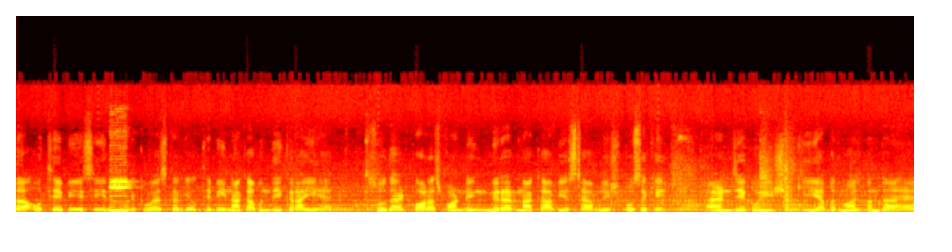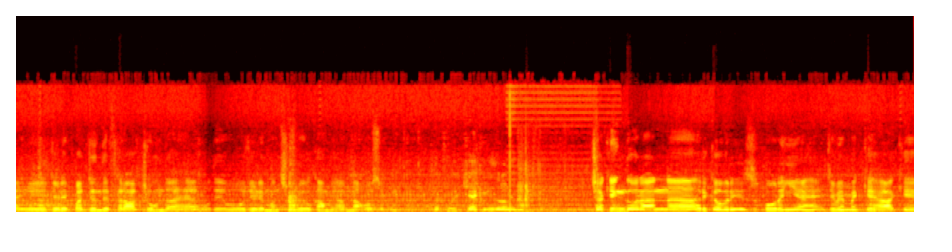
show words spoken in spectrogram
ਤਾਂ ਉੱਥੇ ਵੀ ਅਸੀਂ ਇਹਨਾਂ ਨੂੰ ਰਿਕੁਐਸਟ ਕਰਕੇ ਉੱਥੇ ਵੀ ਨਾਕਾਬੰਦੀ ਕਰਾਈ ਹੈ ਸੋ ਦੈਟ ਕੋਰਸਪੋਂਡਿੰਗ ਮਿਰਰ ਨਾਕਾ ਵੀ ਐਸਟੈਬਲਿਸ਼ ਹੋ ਸਕੇ। ਐਂਡ ਜੇ ਕੋਈ ਸ਼ੱਕੀ ਜਾਂ ਬਦਮਾਸ਼ ਬੰਦਾ ਹੈ ਇਹ ਜਿਹੜੇ ਭੱਜਣ ਦੇ ਫਿਰਾਕ ਚ ਹੁੰਦਾ ਹੈ ਉਹਦੇ ਉਹ ਜਿਹੜੇ ਮਨਸੂਬੇ ਉਹ ਕਾਮਯਾਬ ਨਾ ਹੋ ਸਕਣ। ਸਰ ਕੋਈ ਚੈਕਿੰਗ ਦੌਰਾਨ ਚੈਕਿੰਗ ਦੌਰਾਨ ਰਿਕਵਰੀਜ਼ ਹੋ ਰਹੀਆਂ ਹੈ। ਜਿਵੇਂ ਮੈਂ ਕਿਹਾ ਕਿ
